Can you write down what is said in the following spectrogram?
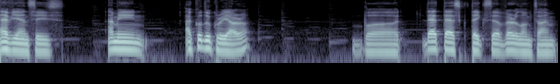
Aviansies. I mean, I could do Kree'arra. But that task takes a very long time.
